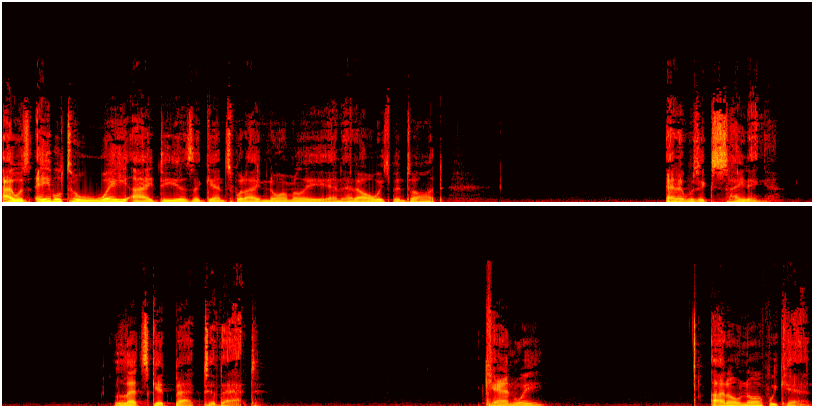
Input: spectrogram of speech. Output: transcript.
I was able to weigh ideas against what I normally and had always been taught. And it was exciting. Let's get back to that. Can we? I don't know if we can.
